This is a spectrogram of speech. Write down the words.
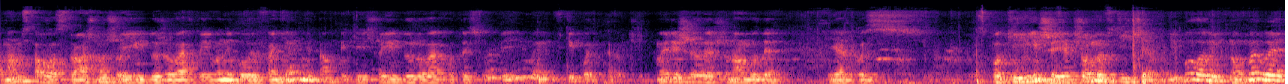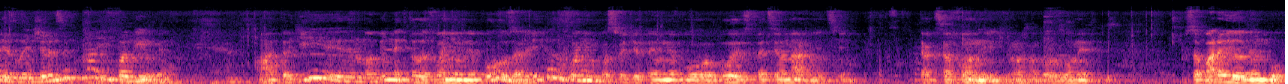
а нам стало страшно, що їх дуже легко, і вони були фанерні там такі, що їх дуже легко хтось вибив, і ми втікли. Коротше. Ми вирішили, що нам буде якось спокійніше, якщо ми втічемо. І було вікно. Ми вилізли через вікно і побігли. А тоді мобільних телефонів не було, взагалі телефонів по суті та й не було. Були стаціонарні ці таксофони, які можна було дзвонити. В Сабарові один був.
